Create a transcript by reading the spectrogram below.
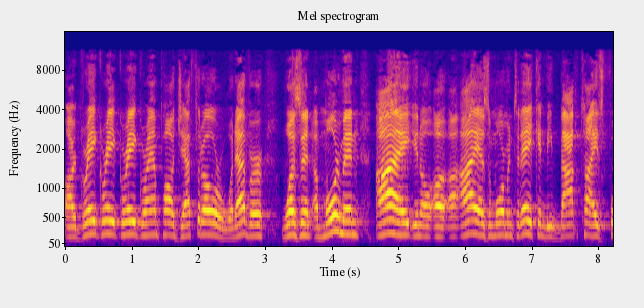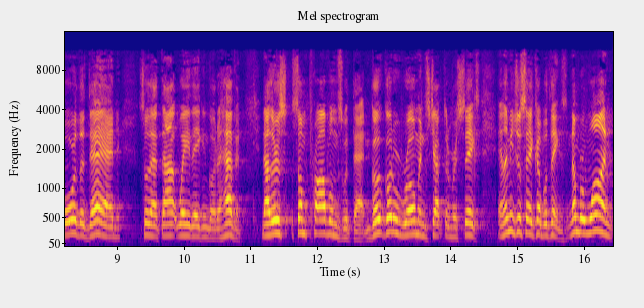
our great, great, great grandpa Jethro or whatever wasn't a Mormon, I, you know, uh, uh I as a Mormon today can be baptized for the dead so that that way they can go to heaven. Now, there's some problems with that. Go, go to Romans chapter number 6, and let me just say a couple of things. Number one,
